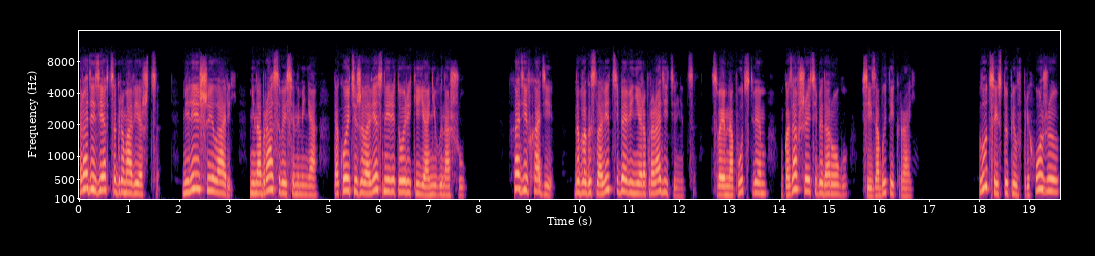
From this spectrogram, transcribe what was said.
Ради Зевца-громовежца, милейший Ларий, не набрасывайся на меня — такой тяжеловесной риторики я не выношу. Входи, входи, да благословит тебя Венера-прародительница, своим напутствием, указавшая тебе дорогу в сей забытый край. Луций ступил в прихожую,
